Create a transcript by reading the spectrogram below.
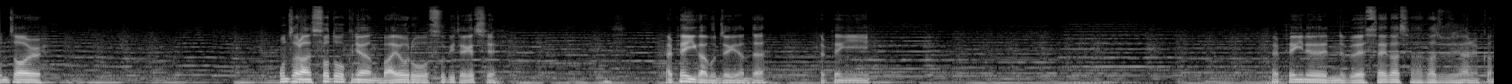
온절 온절 안 써도 그냥 마요로 수비 되겠지. 달팽이가 문제긴 한데 달팽이. 달팽이는 왜 새가 잡아주지 않을까?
